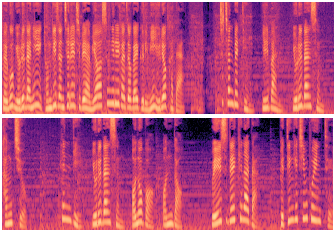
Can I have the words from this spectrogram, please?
결국 요르단이 경기 전체를 지배하며 승리를 가져갈 그림이 유력하다. 추천 배팅 일반 요르단 승 강추 핸디 요르단 승 언오버 언더 웨일스 대 캐나다 배팅 핵심 포인트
